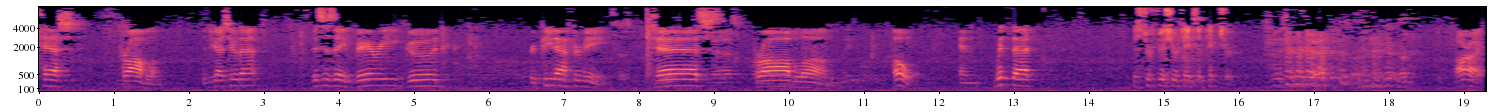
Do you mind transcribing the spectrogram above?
test problem. Did you guys hear that? This is a very good, repeat after me, test problem. Oh, And with that, Mr. Fisher takes a picture. All right.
